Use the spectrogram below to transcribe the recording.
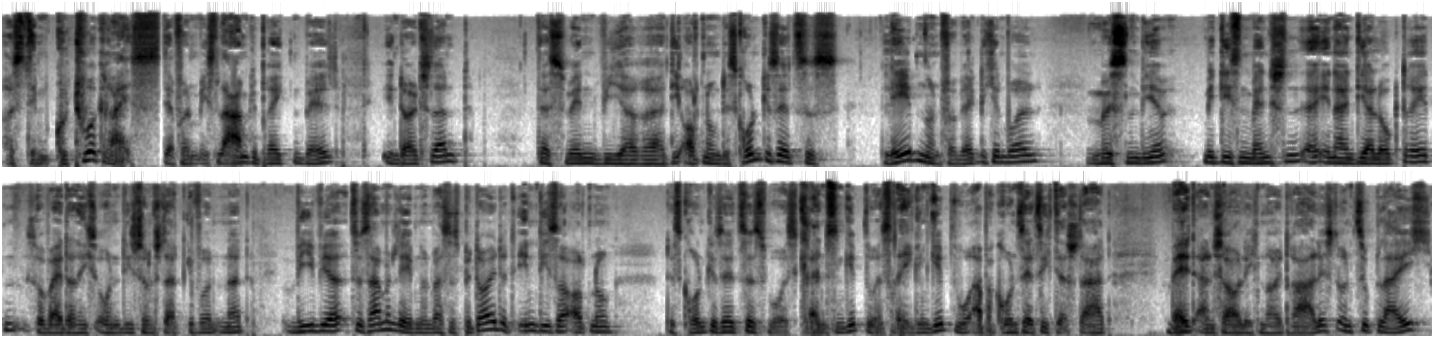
aus dem Kulturkreis der vom Islam geprägten Welt in Deutschland dass wenn wir äh, die Ordnung des Grundgesetzes leben und verwirklichen wollen, müssen wir mit diesen Menschen äh, in einen Dialog treten, soweit er nicht ohne dies schon stattgefunden hat, wie wir zusammenleben und was es bedeutet in dieser Ordnung des Grundgesetzes, wo es Grenzen gibt, wo es Regeln gibt, wo aber grundsätzlich der Staat weltanschaulich neutral ist und zugleich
